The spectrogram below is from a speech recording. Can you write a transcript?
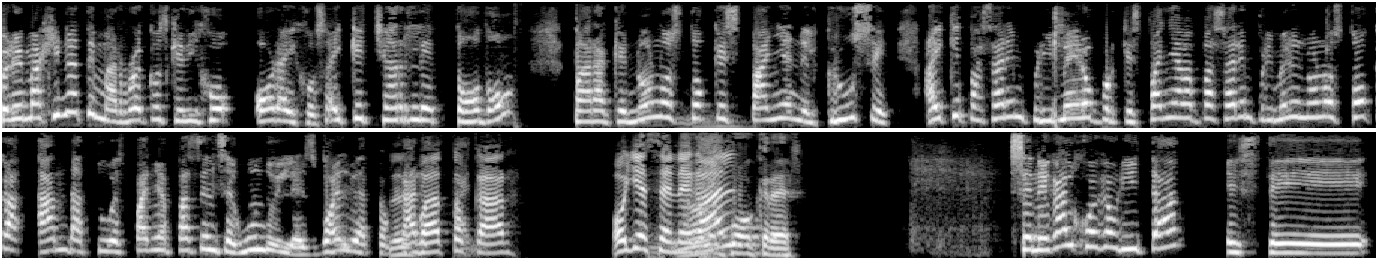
Pero imagínate Marruecos que dijo, ahora hijos, hay que echarle todo para que no nos toque España en el cruce. Hay que pasar en primero porque España va a pasar en primero y no nos toca. Anda tú, España pasa en segundo y les vuelve a tocar. Les va a tocar. Oye, No lo Senegal. puedo creer. Senegal juega ahorita, este,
